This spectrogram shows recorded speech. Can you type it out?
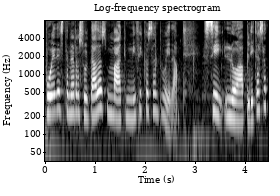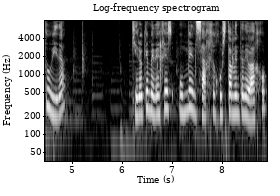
puedes tener resultados magníficos en tu vida. Si lo aplicas a tu vida, quiero que me dejes un mensaje justamente debajo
